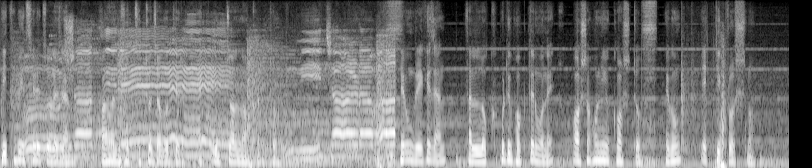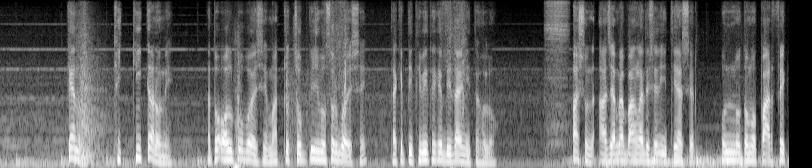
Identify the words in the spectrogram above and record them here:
পৃথিবী ছেড়ে চলে যান বাংলাদেশের চিত্র জগতের এক উজ্জ্বল নক্ষত্র। এবং রেখে যান তার লক্ষ কোটি ভক্তের মনে অসহনীয় কষ্ট এবং একটি প্রশ্ন। কেন? ঠিক কী কারণে? এত অল্প বয়সে, মাত্র চব্বিশ বছর বয়সে তাকে পৃথিবী থেকে বিদায় নিতে হলো। আসুন, আজ আমরা বাংলাদেশের ইতিহাসের অন্যতম পারফেক্ট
